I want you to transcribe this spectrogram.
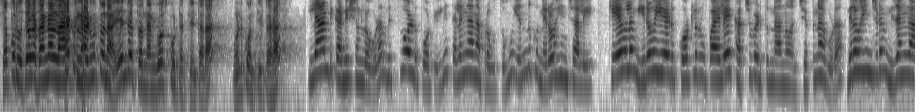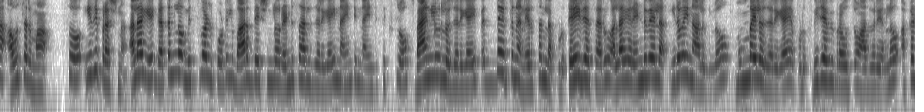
చెప్పురు ఉద్యోగ సంఘాల నాయకులను అడుగుతున్నా. ఏం చేస్తారు? నన్ను కోసుకుంటే తింటారా? వండుకొని తింటారా? ఇలాంటి కండిషన్లో కూడా మిస్ వరల్డ్ పోటీల్ని తెలంగాణ ప్రభుత్వము ఎందుకు నిర్వహించాలి? కేవలం ఇరవై ఏడు కోట్ల రూపాయలే ఖర్చు పెడుతున్నాను అని చెప్పినా కూడా నిర్వహించడం నిజంగా అవసరమా? సో ఇది ప్రశ్న. అలాగే గతంలో మిస్ వరల్డ్ పోటీలు భారతదేశంలో రెండు సార్లు జరిగాయి. నైన్టీన్ నైన్టీ సిక్స్లో బెంగళూరులో జరిగాయి. పెద్ద ఎత్తున నిరసనలు అప్పుడు తెలియజేశారు. అలాగే రెండు వేల ఇరవై నాలుగులో ముంబైలో జరిగాయి. అప్పుడు బీజేపీ ప్రభుత్వం ఆధ్వర్యంలో అక్కడ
